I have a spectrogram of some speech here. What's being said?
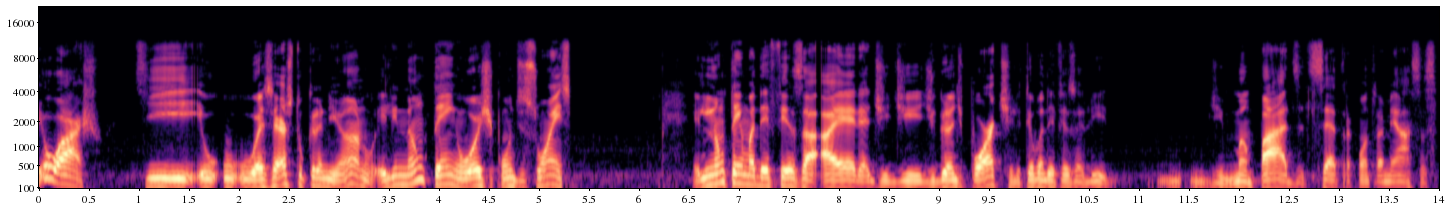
Eu acho que o, o, o exército ucraniano ele não tem hoje condições ele não tem uma defesa aérea de, de, de, grande porte, ele tem uma defesa ali de mampads, etc., contra ameaças,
